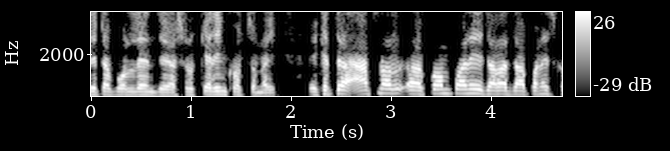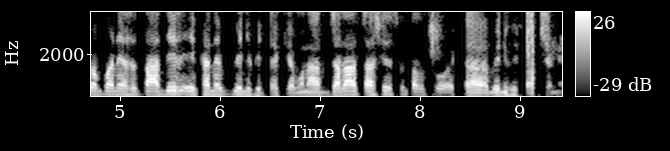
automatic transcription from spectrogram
যেটা বললেন যে আসলে ক্যারিং খরচ নাই। এক্ষেত্রে আপনার কোম্পানি যারা জাপানিজ কোম্পানি আছে, তাদের এখানে বেনিফিটটা কেমন? আর যারা চাষি আছে তারা তো একটা বেনিফিট পাচ্ছে না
